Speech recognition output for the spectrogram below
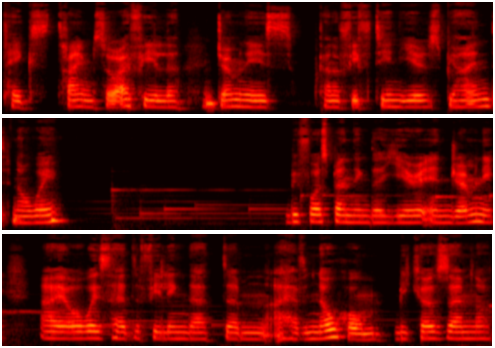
takes time. So I feel Germany is kind of 15 years behind Norway before spending the year in Germany, I always had the feeling that um, I have no home because I'm not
